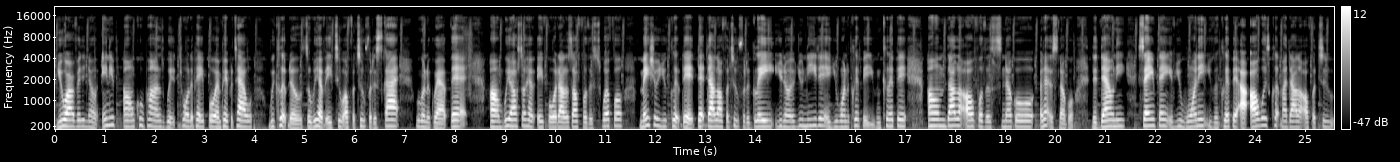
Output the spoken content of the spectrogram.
You already know any um coupons with toilet paper and paper towel, we clip those. So we have a two off for two for the Scott. We're gonna grab that. Um, we also have a $4 off for the Swiffer. Make sure you clip that. That dollar off for two for the Glade. You know, if you need it and you want to clip it, you can clip it. Um, dollar off for the Snuggle, uh, not the Snuggle, the Downy. Same thing. If you want it, you can clip it. I always clip my dollar off for two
